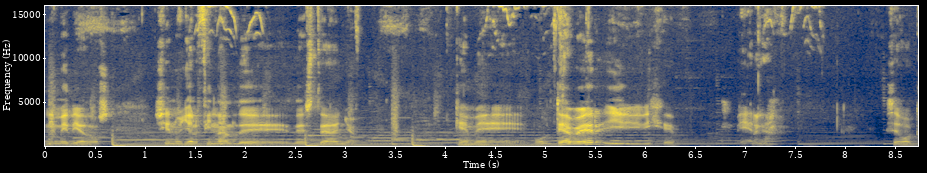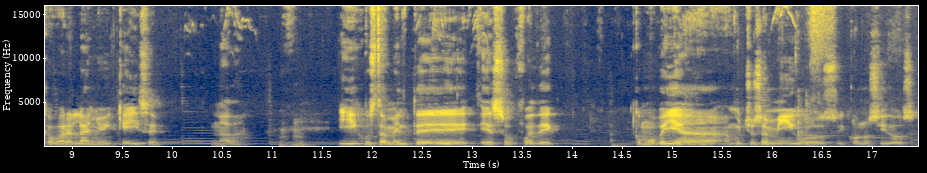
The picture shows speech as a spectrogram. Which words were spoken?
ni mediados, sino ya al final de, de este año. que me volteé a ver y dije, verga, se va a acabar el año y ¿qué hice? Nada. Ujú. Y justamente eso fue de, como veía a muchos amigos y conocidos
